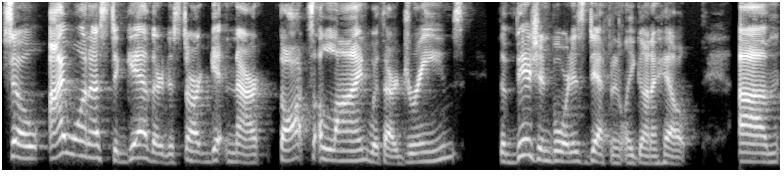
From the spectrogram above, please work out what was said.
So I want us together to start getting our thoughts aligned with our dreams. The vision board is definitely going to help. Um,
